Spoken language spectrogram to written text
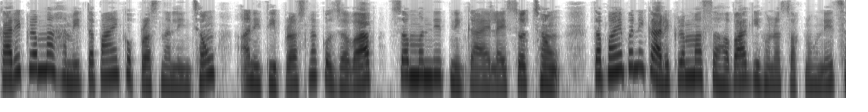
कार्यक्रममा हामी तपाईँको प्रश्न लिन्छौं अनि ती प्रश्नको जवाब सम्बन्धित निकायलाई सोध्छौं। तपाई पनि कार्यक्रममा सहभागी हुन सक्नुहुनेछ।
